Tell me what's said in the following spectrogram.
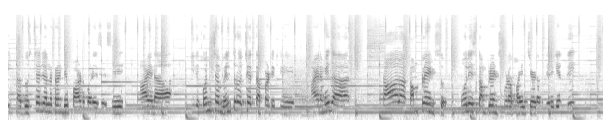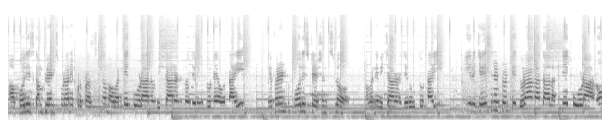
ఇంత దుశ్చర్యలటువంటి పాటుపడేసేసి ఆయన ఇది కొంచెం వెలుతురు వచ్చేటప్పటికి ఆయన మీద చాలా కంప్లైంట్స్ పోలీస్ కంప్లైంట్స్ కూడా ఫైల్ చేయడం జరిగింది. ఆ పోలీస్ కంప్లైంట్స్ కూడా ఇప్పుడు ప్రస్తుతం అవన్నీ కూడాను విచారణలో జరుగుతూనే ఉన్నాయి. డిఫరెంట్ పోలీస్ స్టేషన్స్లో అవన్నీ విచారణ జరుగుతున్నాయి. వీరు చేసినటువంటి దురాఘాతాలన్నీ కూడాను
